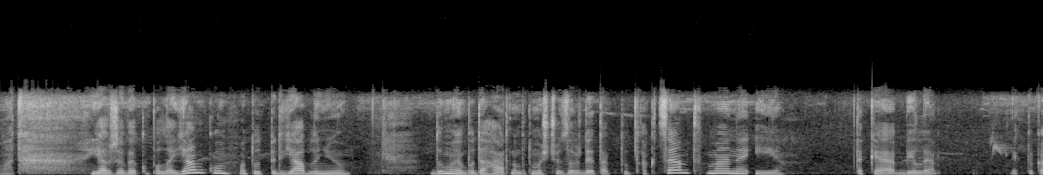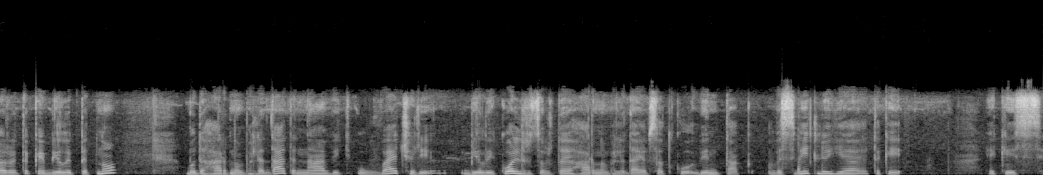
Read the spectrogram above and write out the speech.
От. Я вже викупила ямку отут під яблунею. Думаю, буде гарно, тому що завжди так тут акцент в мене і таке біле, як то кажуть, таке біле пятно буде гарно виглядати навіть увечері. Білий колір завжди гарно виглядає в садку. Він так висвітлює, такий якийсь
